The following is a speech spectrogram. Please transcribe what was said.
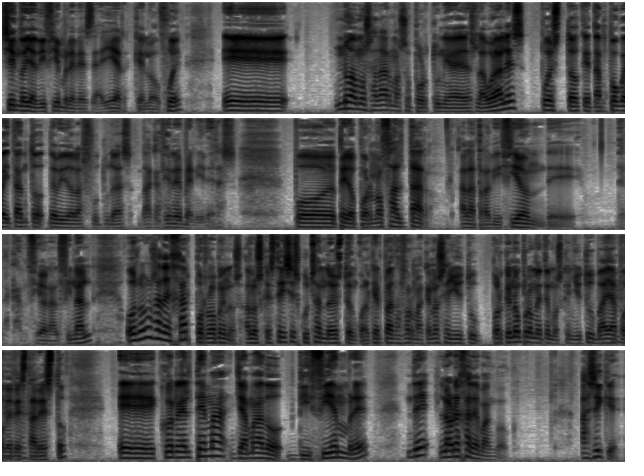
siendo ya diciembre desde ayer, que lo fue, eh, no vamos a dar más oportunidades laborales, puesto que tampoco hay tanto debido a las futuras vacaciones venideras. Por- pero por no faltar a la tradición de, de la canción al final, os vamos a dejar, por lo menos a los que estáis escuchando esto en cualquier plataforma que no sea YouTube, porque no prometemos que en YouTube vaya a poder estar esto, eh, con el tema llamado Diciembre de La Oreja de Van Gogh. Así que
